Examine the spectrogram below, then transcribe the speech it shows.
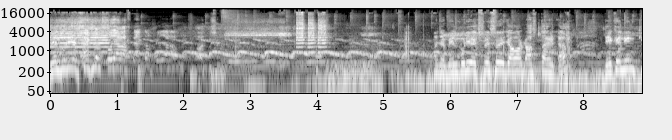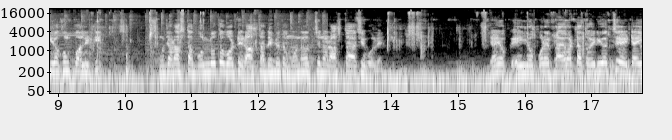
বেলগুড়ি আচ্ছা বেলগুড়ি এক্সপ্রেস হয়ে যাওয়ার রাস্তা এটা। দেখে নিন কীরকম কোয়ালিটি সোজা রাস্তা বলল তো বটে, রাস্তা দেখে তো মনে হচ্ছে না রাস্তা আছে বলে। যাই হোক, এই ওপরে ফ্লাইওভারটা তৈরি হচ্ছে, এটাই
